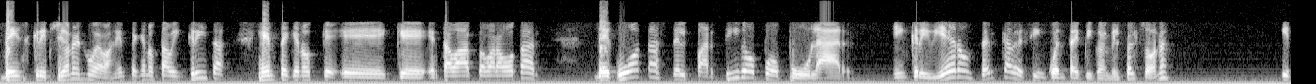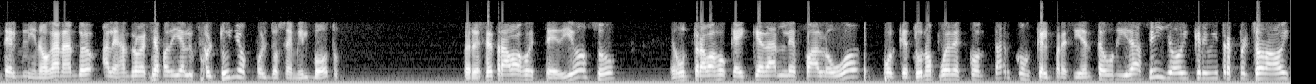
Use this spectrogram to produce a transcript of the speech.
de inscripciones nuevas, gente que no estaba inscrita, gente que no que, eh, que estaba apta para votar, de cuotas del Partido Popular. Inscribieron cerca de cincuenta y pico de mil personas y terminó ganando Alejandro García Padilla Luis Fortuño por 12 mil votos. Pero ese trabajo es tedioso, es un trabajo que hay que darle follow up porque tú no puedes contar con que el presidente de unidad, sí, yo inscribí tres personas hoy,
